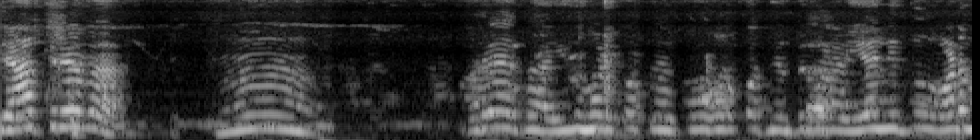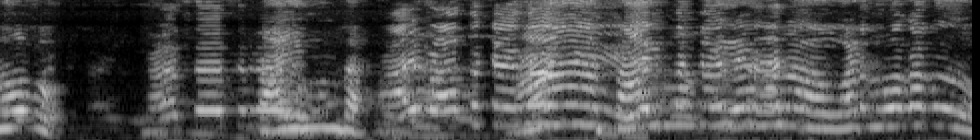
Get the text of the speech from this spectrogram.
ಜಾತ್ರೆ ಅದ ಹ್ಮ್ ಬರೇ ಇದು ಹೊಡ್ಕೊತ ಹೊಡ್ಕೊತ ನಿಂತ್ರ ಏನಿದ್ದು ಒಡದ್ ಹೋಗು ತಾಯಿ ಮುಂದ ತಾಯಿ ಮುಂದ ಒಡದ್ ಹೋಗೋದು.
